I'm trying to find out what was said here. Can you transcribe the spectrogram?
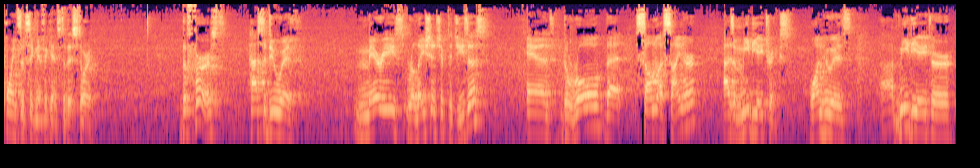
points of significance to this story. The first has to do with Mary's relationship to Jesus and the role that some assign her as a mediatrix, one who is a mediator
